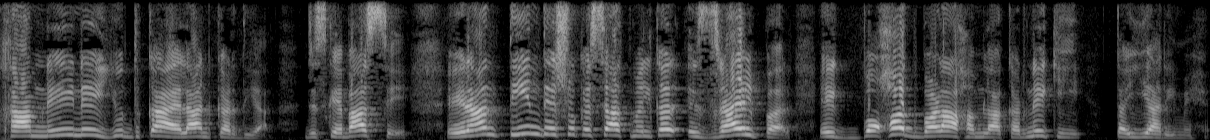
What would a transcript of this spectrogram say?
खामनेई ने युद्ध का ऐलान कर दिया, जिसके बाद से ईरान तीन देशों के साथ मिलकर इसराइल पर एक बहुत बड़ा हमला करने की तैयारी में है।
